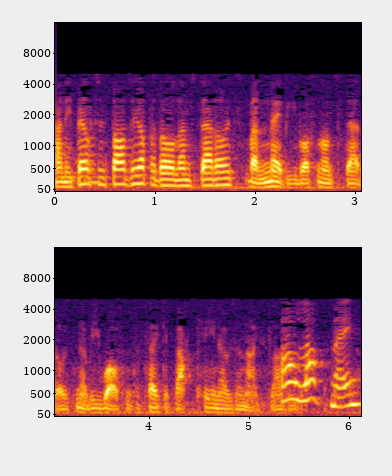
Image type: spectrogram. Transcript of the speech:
And he built his body up with all them steroids. Well, maybe he wasn't on steroids. No, he wasn't. To take it back, Keanu's a nice lad. Oh, love me.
